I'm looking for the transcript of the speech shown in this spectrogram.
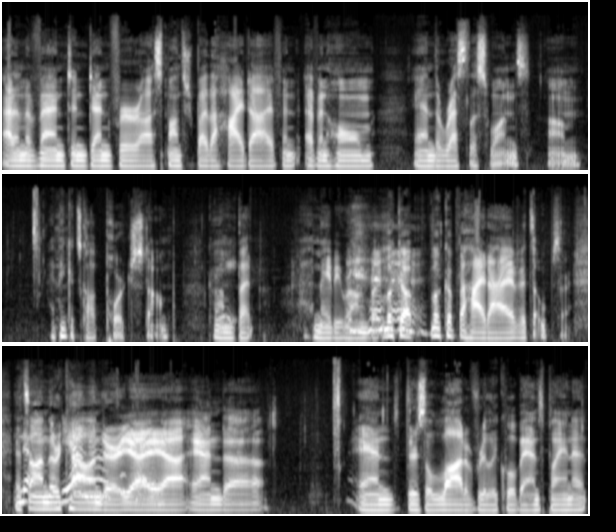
at an event in Denver, uh, sponsored by the High Dive and Evan Holm and the Restless Ones. Um, I think it's called Porch Stomp, um, but I may be wrong. But look up look up the High Dive. It's oops sorry, it's No, on their yeah, no, calendar. Yeah, yeah, and uh, and there's a lot of really cool bands playing it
